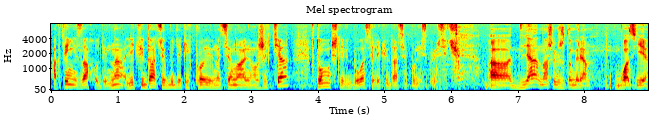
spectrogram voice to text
активні заходи на ліквідацію будь-яких проявів національного життя, в тому числі відбулася ліквідація Поліської січі. А, Для наших житомирян у вас є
